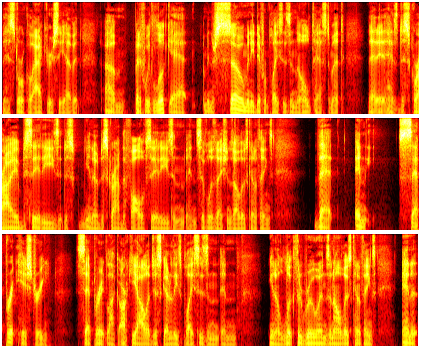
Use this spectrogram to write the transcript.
the historical accuracy of it. Um, but if we look at, I mean, there's so many different places in the Old Testament that it has described cities, it just, you know, described the fall of cities and, and civilizations, all those kind of things that, and separate history, separate, like archaeologists go to these places and, and, you know, look through ruins and all those kind of things. And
